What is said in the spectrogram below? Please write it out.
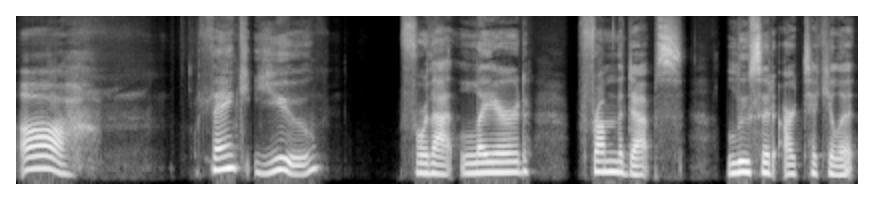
Ah, oh, thank you for that layered from the depths lucid, articulate,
